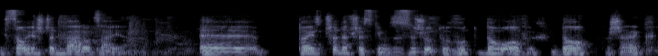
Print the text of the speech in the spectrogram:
I Są jeszcze dwa rodzaje. E, To jest przede wszystkim zrzut wód dołowych do rzek.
